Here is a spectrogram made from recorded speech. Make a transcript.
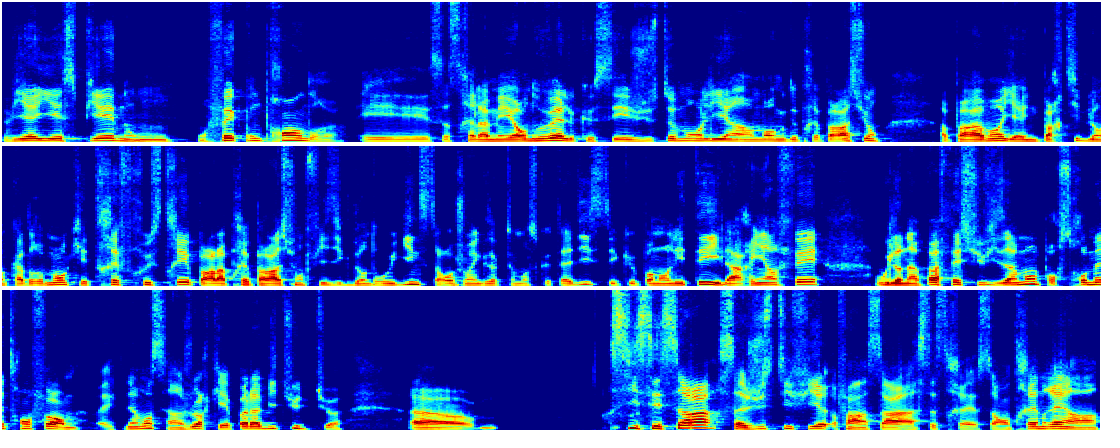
via ESPN ont fait comprendre, et ça serait la meilleure nouvelle, que c'est justement lié à un manque de préparation. Apparemment, il y a une partie de l'encadrement qui est très frustrée par la préparation physique d'Andrew Wiggins. Ça rejoint exactement ce que tu as dit, c'est que pendant l'été, il n'a rien fait ou il n'en a pas fait suffisamment pour se remettre en forme. Évidemment, c'est un joueur qui n'avait pas l'habitude, tu vois. Euh, si c'est ça, ça justifie, enfin, ça, ça entraînerait un,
